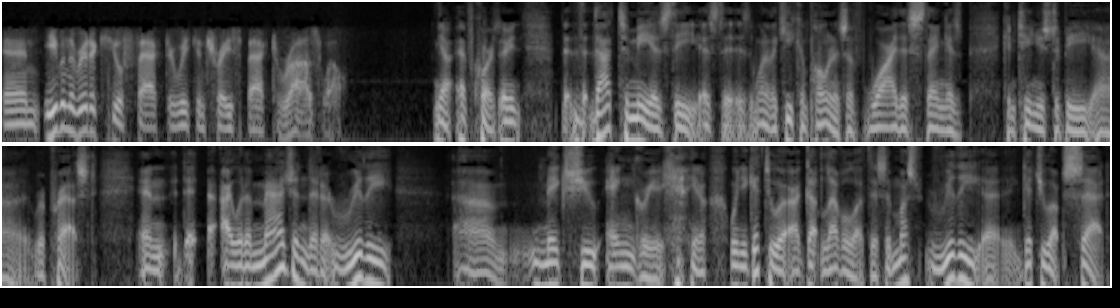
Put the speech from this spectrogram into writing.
and even the ridicule factor we can trace back to Roswell. Yeah, of course. I mean, th- that to me is the is, the, is one of the key components of why this thing is continues to be uh, repressed, and th- I would imagine that it really um, makes you angry. you know, when you get to a, a, gut level at this, it must really uh, get you upset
